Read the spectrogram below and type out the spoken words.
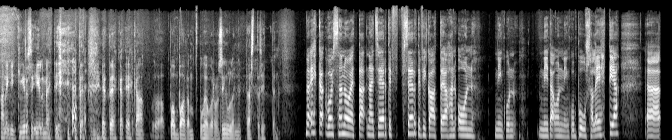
Ainakin Kirsi ilmehti, että, että ehkä, ehkä pompautan puheenvuoron sinulle nyt tästä sitten. No ehkä voisi sanoa, että näitä sertif- sertifikaattejahan on niin kuin niitä on niin kuin puussa lehtiä, ää,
